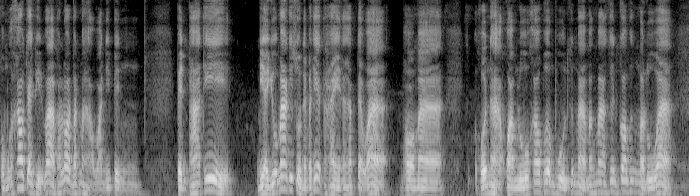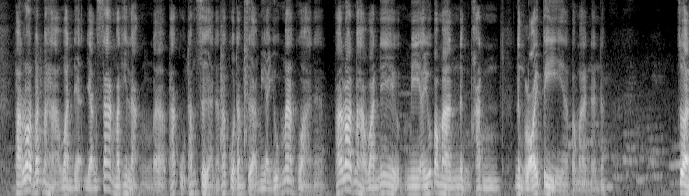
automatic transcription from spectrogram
ผมก็เข้าใจผิดว่าพระรอดวัดมหาวันนี้เป็นเป็นพระที่ มีอายุมากที่สุดในประเทศไทยนะครับ แต่ว่าพอมาค้นหาความรู้เข้าเพิ่มพูนขึ้นมามาก ๆ ขึ้น ก็เพิ่งมารู้ว่า พระรอดวัดมหาวันเนี่ยยังสร้างมาทีหลังพระกู่ถ้ำเสือนะพระกู่ถ้ำเสือมีอายุมากกว่านะพระรอดมหาวันนี่มีอายุประมาณหนึ่งพันหนึ่งร้อยปีประมาณนั้นนะส่วน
